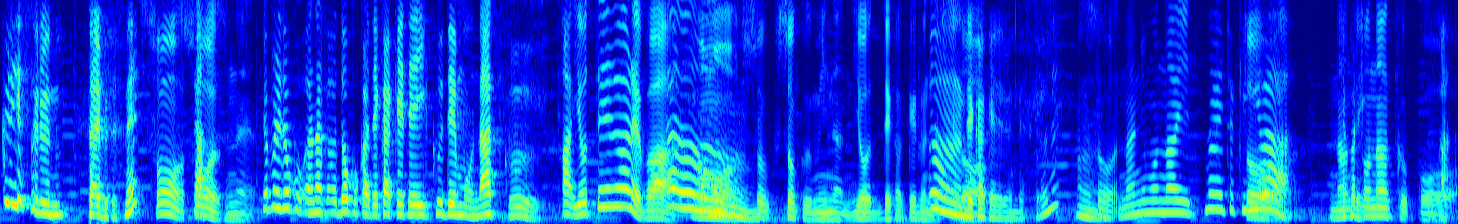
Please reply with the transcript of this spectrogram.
くりするタイプですね。そうそうですね。やっぱりどこあなんかどこか出かけていくでもなく、あ予定があれば、うん。もう即即みんなよ出かけるんですけど、うん、出かけてるんですけどね、うん。そう何もないない時とにはなんとなくこ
